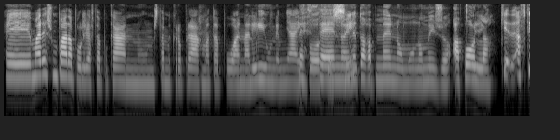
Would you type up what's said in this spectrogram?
Ε, μ' αρέσουν πάρα πολύ αυτά που κάνουν στα μικροπράγματα που αναλύουν μια υπόθεση. Πεθαίνω, είναι το αγαπημένο μου νομίζω. Από όλα. Και αυτή,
